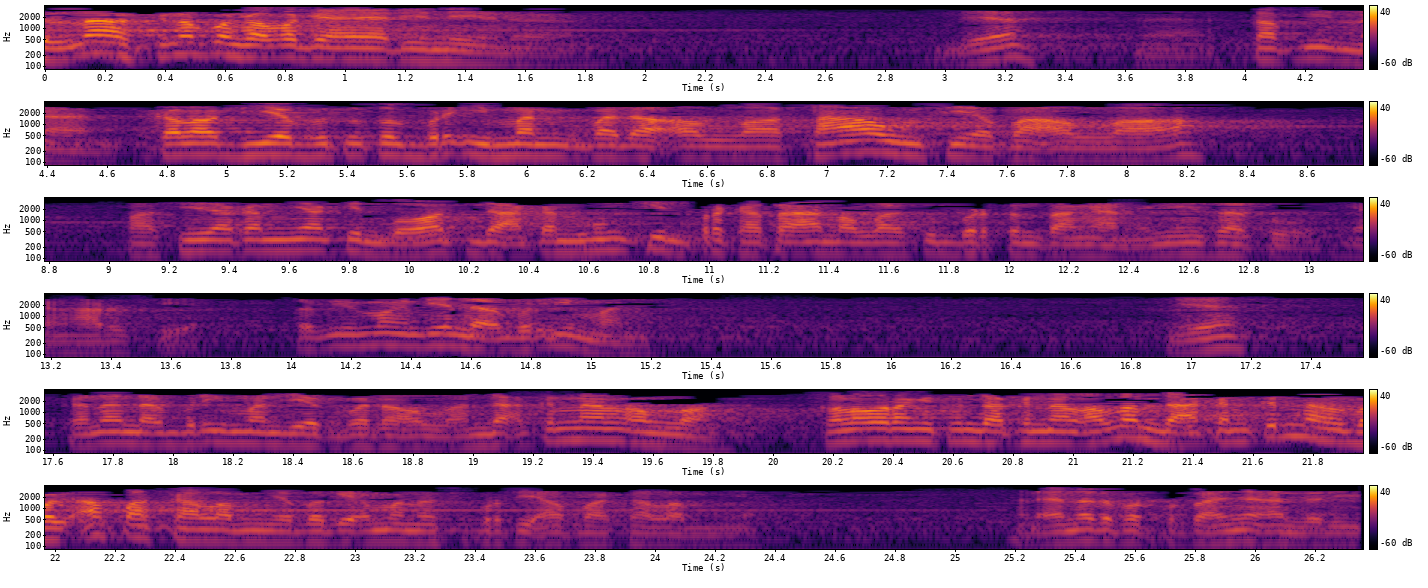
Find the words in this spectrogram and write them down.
jelas. Kenapa nggak pakai ayat ini? Nah, ya. Nah, tapi nah, kalau dia betul-betul beriman kepada Allah, tahu siapa Allah, pasti akan yakin bahwa tidak akan mungkin perkataan Allah itu bertentangan. Ini satu yang harus dia. Tapi memang dia tidak beriman. Ya, karena tidak beriman dia kepada Allah, tidak kenal Allah. Kalau orang itu tidak kenal Allah, tidak akan kenal apa kalamnya, bagaimana seperti apa kalamnya. Nah, anda dapat pertanyaan dari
